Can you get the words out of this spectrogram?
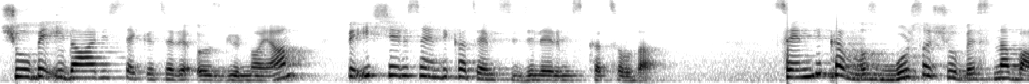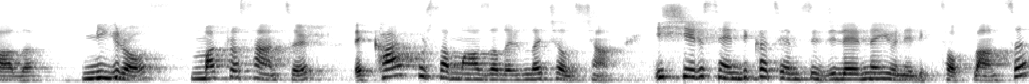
Şube İdari Sekreteri Özgür Noyan ve iş yeri sendika temsilcilerimiz katıldı. Sendikamız Bursa Şubesi'ne bağlı Migros, Makro Center ve Carrefour'sa mağazalarında çalışan iş yeri sendika temsilcilerine yönelik toplantı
